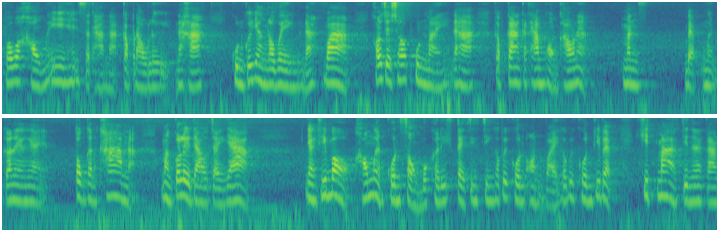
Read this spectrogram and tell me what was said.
เพราะว่าเขาไม่ให้สถานะกับเราเลยนะคะ คุณก็ยังระแวงอยู่นะว่าเขาจะชอบคุณไหมนะคะ กับการกระทำของเขาเนี่ยมันแบบเหมือนกันยังไง ตรงกันข้ามน่ะมันก็เลยเดาใจยาก อย่างที่บอกเขาเหมือนคนสองบุคลิก แต่จริง ๆเขาเป็นคนอ่อนไหวเขาเป็นคนที่แบบคิดมากจินตนาการ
